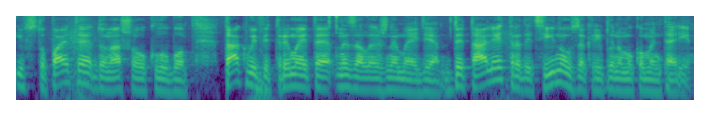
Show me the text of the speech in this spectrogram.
і вступайте до нашого клубу. Так ви підтримаєте незалежне медіа. Деталі традиційно у закріпленому коментарі.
